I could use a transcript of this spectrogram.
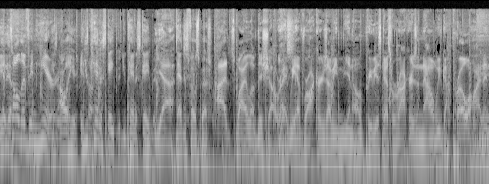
And it's all living here. it's all Like, here, and you can't escape it. You can't escape it. Yeah. that just felt special. That's why I love this show, right? Yes. We have rockers. I mean, you know, previous guests were rockers, and now we've got pro on. And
